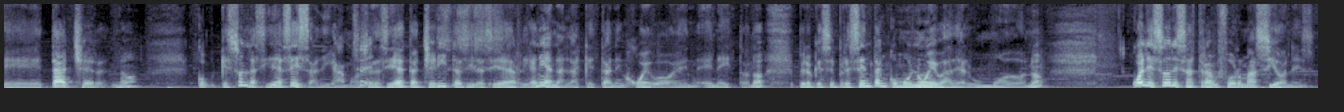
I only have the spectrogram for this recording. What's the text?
eh, Thatcher, ¿no? Que son las ideas esas, digamos, Sí. las ideas tacheristas Sí, sí, y las ideas reganianas las que están en juego en, en esto, ¿no? Pero que se presentan como nuevas de algún modo, ¿no? ¿Cuáles son esas transformaciones?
